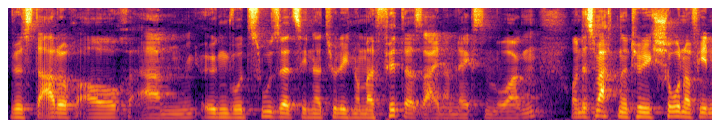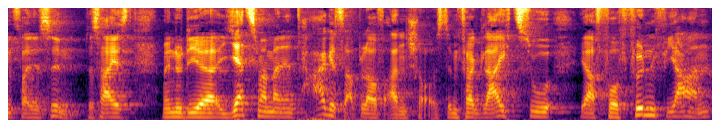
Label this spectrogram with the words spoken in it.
wirst dadurch auch ähm, irgendwo zusätzlich natürlich nochmal fitter sein am nächsten Morgen. Und es macht natürlich schon auf jeden Fall Sinn. Das heißt, wenn du dir jetzt mal meinen Tagesablauf anschaust, im Vergleich zu ja, vor fünf Jahren,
